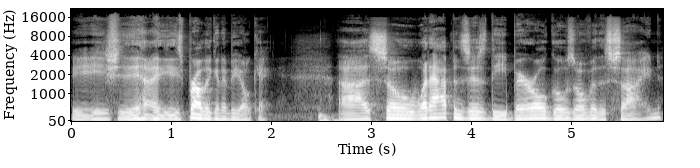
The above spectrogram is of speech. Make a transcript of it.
He, he, he's probably going to be okay. Uh, so what happens is the barrel goes over the side,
